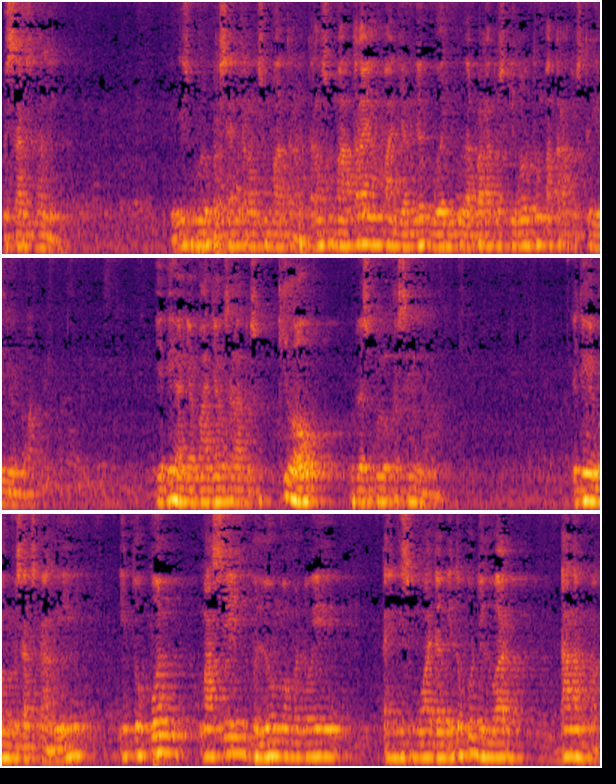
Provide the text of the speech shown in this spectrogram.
Besar sekali. Ini 10% Trans Sumatera. Trans Sumatera yang panjangnya 2800 kilo itu 400 triliun Pak. Ini hanya panjang 100 kilo udah 10 persen ya jadi memang besar sekali itu pun masih belum memenuhi teknis semua dan itu pun di luar tanah Pak.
